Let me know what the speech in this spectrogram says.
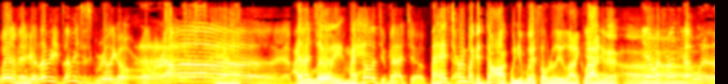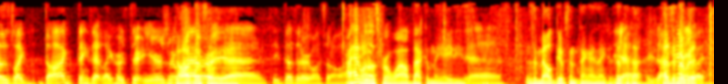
wait a minute, here, let me let me just really go. ah, yeah, I bad literally- joke. my I told you, bad joke. My head joke. turned like a dog when you whistle really like loud. Yeah. You go, oh. Yeah, my friend's got one of those like dog things that like hurts their ears or Dog whatever. whistles, yeah. he does it every once in a while. I had one of those for a while back in the 80s. Yeah. It was a Mel Gibson thing, I think. Because Yeah, of the, exactly. Because remember, Anyway.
